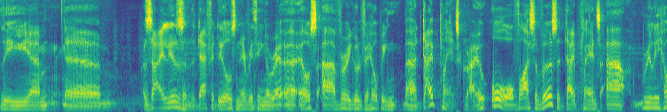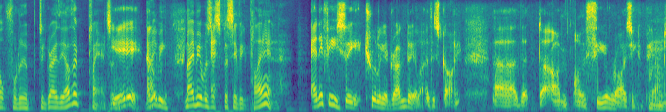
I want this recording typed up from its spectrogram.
the um, um azaleas and the daffodils and everything uh, else are very good for helping uh, dope plants grow, or vice versa, dope plants are really helpful to, to grow the other plants. And Yeah. maybe maybe it was a specific plan. And if he's a, truly a drug dealer, this guy uh, that uh, I'm, I'm theorising about,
